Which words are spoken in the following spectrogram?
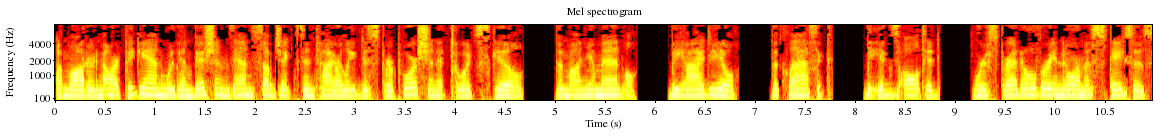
A modern art began with ambitions and subjects entirely disproportionate to its skill. The monumental, the ideal, the classic, the exalted, were spread over enormous spaces.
